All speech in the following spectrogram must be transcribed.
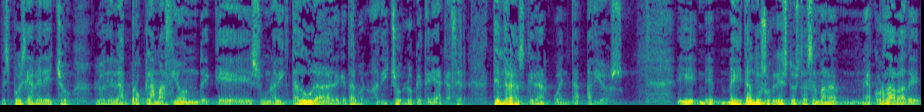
después de haber hecho lo de la proclamación de que es una dictadura, de qué tal, bueno, ha dicho lo que tenía que hacer. Tendrás que dar cuenta a Dios. Y meditando sobre esto esta semana me acordaba de,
